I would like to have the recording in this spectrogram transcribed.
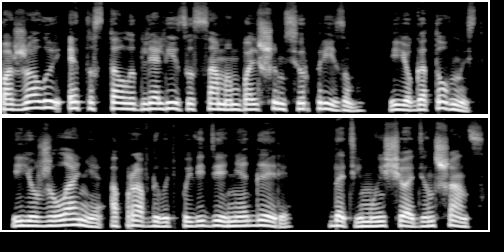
Пожалуй, это стало для Лизы самым большим сюрпризом ее готовность, ее желание оправдывать поведение Гэри, дать ему еще один шанс.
